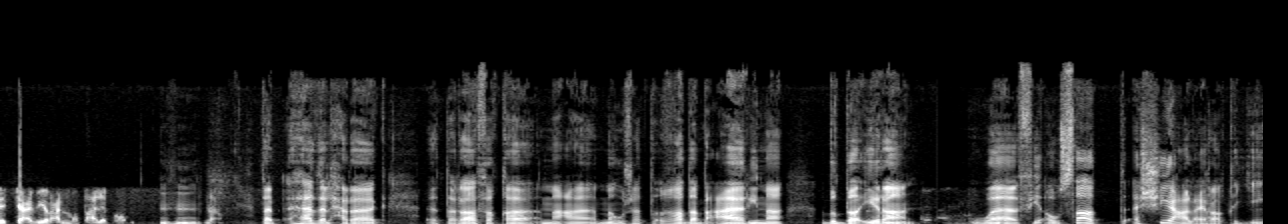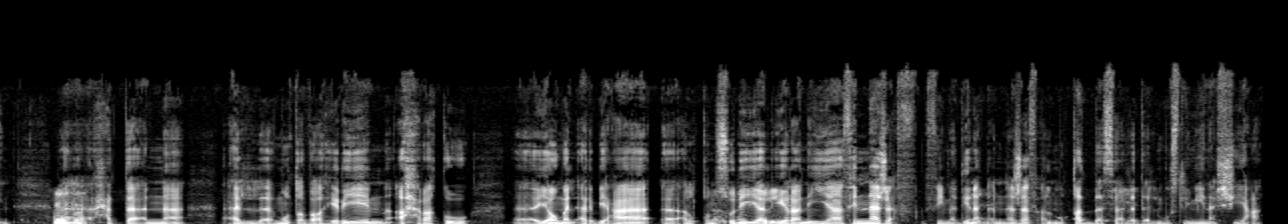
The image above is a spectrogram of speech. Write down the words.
للتعبير عن مطالبهم. نعم. طيب هذا الحراك ترافق مع موجة غضب عارمة ضد إيران وفي أوساط الشيعة العراقيين حتى أن المتظاهرين أحرقوا يوم الأربعاء القنصلية الإيرانية في النجف في مدينة النجف المقدسة لدى المسلمين الشيعة.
